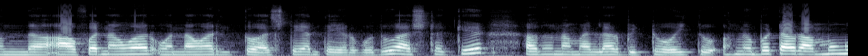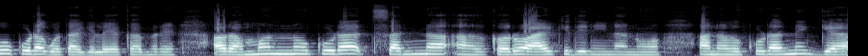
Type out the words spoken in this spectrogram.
ಒಂದು half an hour one hour ಇತ್ತು ಅಷ್ಟೇ ಅಂತ ಹೇಳ್ಬೋದು. ಅಷ್ಟಕ್ಕೆ ಅದು ನಮ್ಮೆಲ್ಲರೂ ಬಿಟ್ಟು ಹೋಯಿತು. ಬಟ್ ಅವ್ರ ಅಮ್ಮಂಗೂ ಕೂಡ ಗೊತ್ತಾಗಿಲ್ಲ. ಯಾಕಂದರೆ ಅವ್ರ ಅಮ್ಮನೂ ಕೂಡ ಸಣ್ಣ ಕರು ಹಾಕಿದ್ದೀನಿ ನಾನು ಅನ್ನೋದು ಕೂಡ ಗ್ಯಾ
